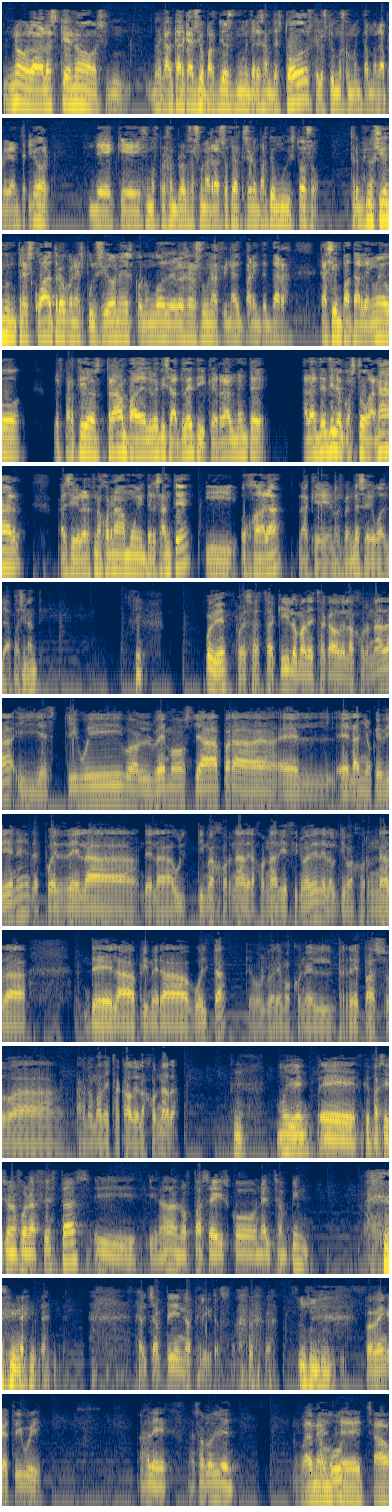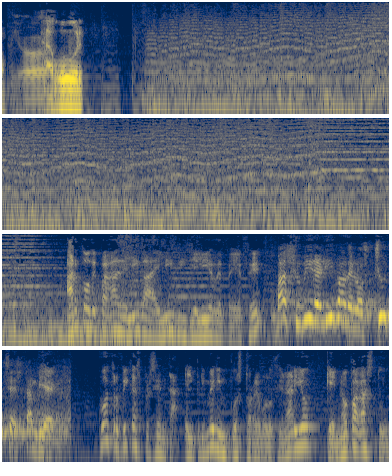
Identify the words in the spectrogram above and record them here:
No, la verdad es que no. Recalcar que han sido partidos muy interesantes todos, que lo estuvimos comentando en la previa anterior, de que dijimos, por ejemplo, los Asuna Real Sociedad que sería un partido muy vistoso. Terminó siendo un 3-4 con expulsiones, con un gol de los Asuna al final para intentar casi empatar de nuevo. Los partidos trampa del Betis Athletic, que realmente al Atleti le costó ganar. Así que la verdad es una jornada muy interesante y ojalá la que nos venga sea igual de apasionante. Muy bien, pues hasta aquí lo más destacado de la jornada y Stewie volvemos ya para el, el año que viene, después de la, de la última jornada, de la jornada 19, de la última jornada de la primera vuelta, que volveremos con el repaso a, a lo más destacado de la jornada. muy bien. Eh, que paséis unas buenas fiestas y, y nada, no os paséis con el champín. El champín no es peligroso. pues venga, Stewie. Vale, pasarlo bien. Igualmente, chao. Adiós. Agur. ¿Harto de pagar el IVA, el IBI y el IRPF? Va a subir el IVA de los chuches también. Cuatro Picas presenta el primer impuesto revolucionario que no pagas tú.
